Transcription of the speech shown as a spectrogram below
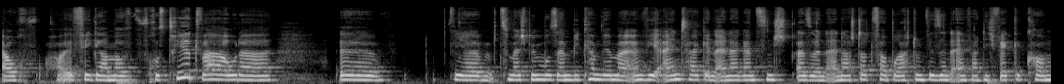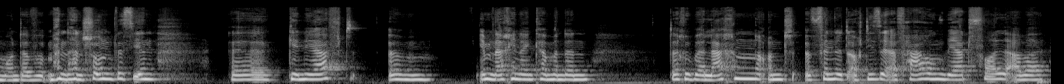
auch häufiger mal frustriert war oder äh, wir zum Beispiel in Mosambik haben wir mal irgendwie einen Tag in einer ganzen, also in einer Stadt verbracht und wir sind einfach nicht weggekommen und da wird man dann schon ein bisschen äh, genervt. Ähm, Im Nachhinein kann man dann darüber lachen und findet auch diese Erfahrung wertvoll, aber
